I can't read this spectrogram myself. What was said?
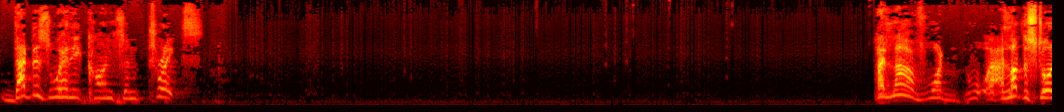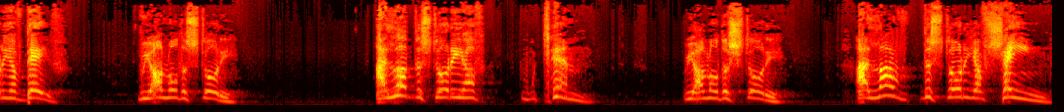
That is where he concentrates. I love what I love the story of Dave. We all know the story. I love the story of Tim. We all know the story. I love the story of Shane.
